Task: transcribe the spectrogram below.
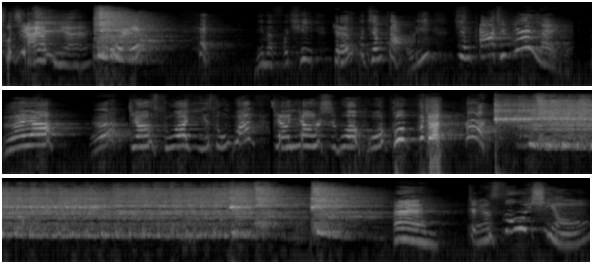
出家呀！你，你们夫妻真不讲道理，竟打起人来了！来呀！将所衣送官，将杨氏国活捉夫君。哎，真扫兴。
